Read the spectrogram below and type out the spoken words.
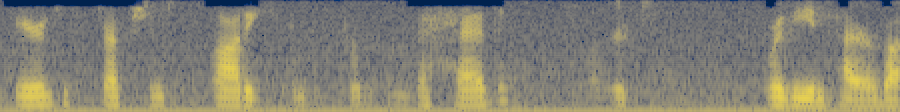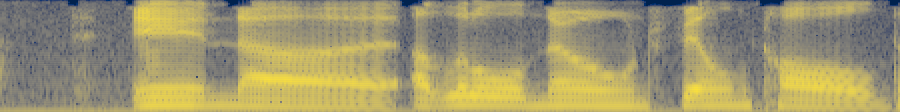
severe destruction to the body and destroying the head, heart, or the entire body. In uh, a little known film called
